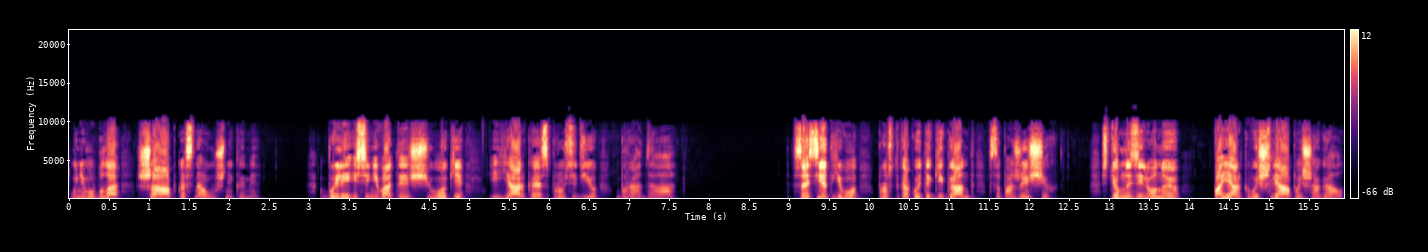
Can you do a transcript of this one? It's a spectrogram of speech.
У него была шапка с наушниками. Были и синеватые щеки, и яркая с проседью борода. Сосед его, просто какой-то гигант в сапожищах, с темно-зеленую поярковой шляпой шагал,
